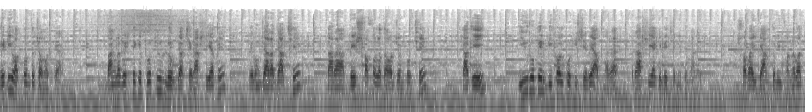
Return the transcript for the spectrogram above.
এটি অত্যন্ত চমৎকার। বাংলাদেশ থেকে প্রচুর লোক যাচ্ছে রাশিয়াতে এবং যারা যাচ্ছে, তারা বেশ সফলতা অর্জন করছে। কাজেই ইউরোপের বিকল্প হিসেবে আপনারা রাশিয়াকে বেছে নিতে পারেন। সবাইকে আন্তরিক ধন্যবাদ।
